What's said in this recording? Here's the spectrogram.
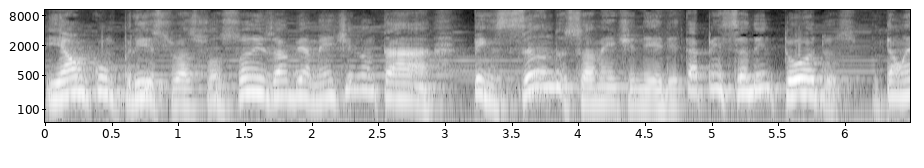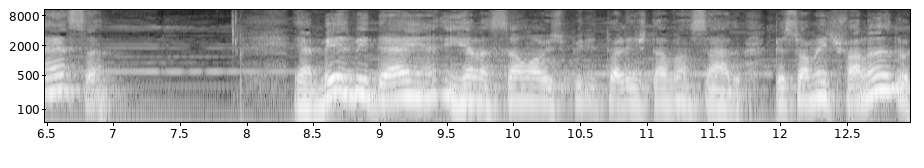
e ao cumprir suas funções, obviamente, não está pensando somente nele, está pensando em todos. Então essa é a mesma ideia em relação ao espiritualista avançado. Pessoalmente falando,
